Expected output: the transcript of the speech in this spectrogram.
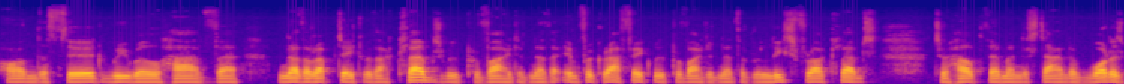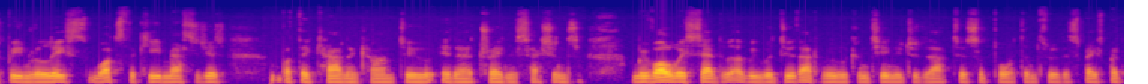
on the 3rd, we will have uh, another update with our clubs. We'll provide another infographic. We'll provide another release for our clubs to help them understand of what has been released, what's the key messages, what they can and can't do in our training sessions. And we've always said that we would do that. We will continue to do that to support them through the space. But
